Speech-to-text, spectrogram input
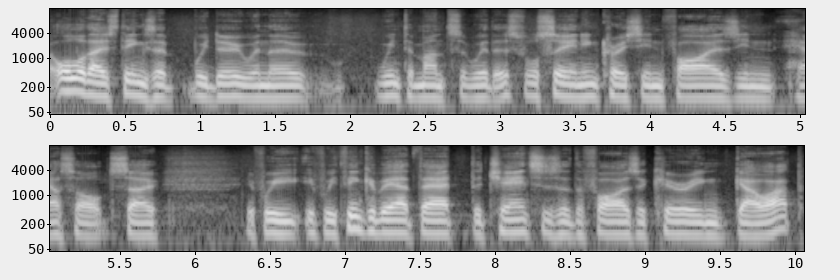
all of those things that we do when the winter months are with us, we'll see an increase in fires in households. So if we if we think about that, the chances of the fires occurring go up.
